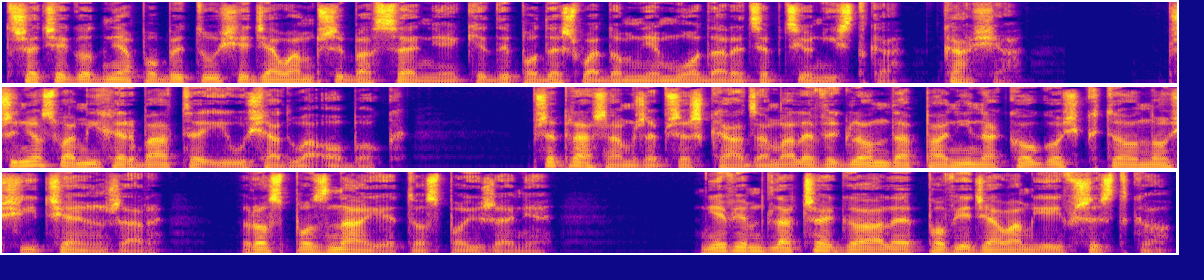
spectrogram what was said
Trzeciego dnia pobytu siedziałam przy basenie, kiedy podeszła do mnie młoda recepcjonistka, Kasia. Przyniosła mi herbatę i usiadła obok. Przepraszam, że przeszkadzam, ale wygląda pani na kogoś, kto nosi ciężar. Rozpoznaje to spojrzenie. Nie wiem dlaczego, ale powiedziałam jej wszystko.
